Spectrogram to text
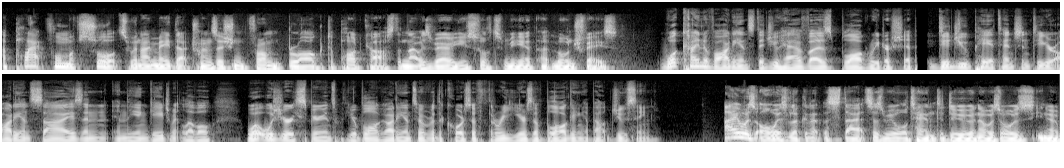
a platform of sorts when I made that transition from blog to podcast, and that was very useful to me at, at launch phase. What kind of audience did you have as blog readership? Did you pay attention to your audience size and, and the engagement level? What was your experience with your blog audience over the course of three years of blogging about juicing? I was always looking at the stats as we all tend to do, and I was always, you know,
